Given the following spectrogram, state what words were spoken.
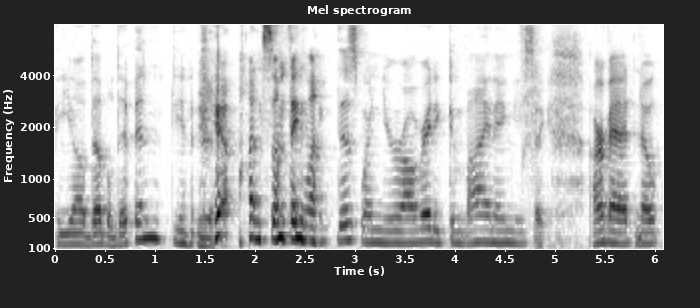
Are y'all double dipping, you know, Yeah. on something like this when you're already combining? He's like, "Our bad, nope,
